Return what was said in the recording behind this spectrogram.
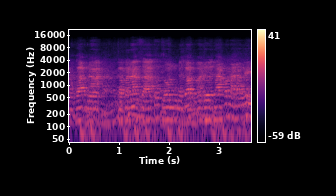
นะครับนะกับคณะสาธุชนนะครับมาเดินทางเข้ามาทางนี้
